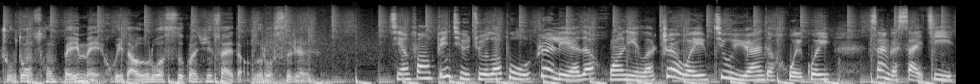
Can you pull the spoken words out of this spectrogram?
主动从北美回到俄罗斯冠军赛的俄罗斯人。先锋冰球俱乐部热烈地欢迎了这位球员的回归。三个赛季，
